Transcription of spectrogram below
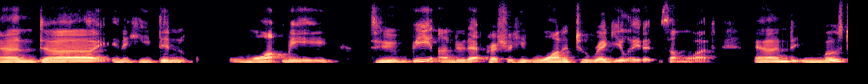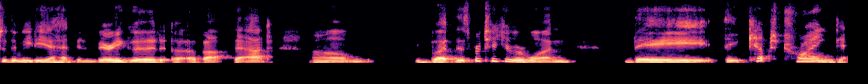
and uh, you know he didn't want me to be under that pressure. He wanted to regulate it somewhat, and most of the media had been very good uh, about that. Um, but this particular one, they they kept trying to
